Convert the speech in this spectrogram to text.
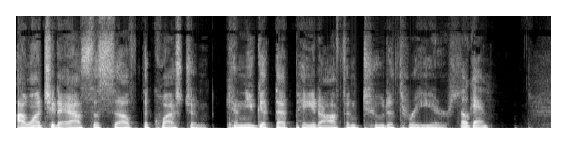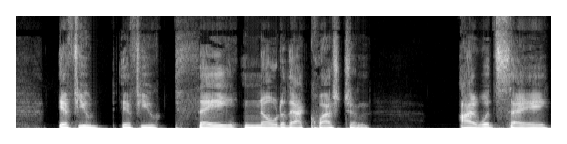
I want you to ask yourself the question: Can you get that paid off in two to three years? Okay. if you if you say no to that question, I would say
